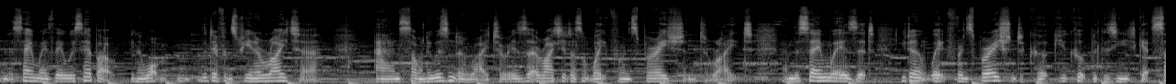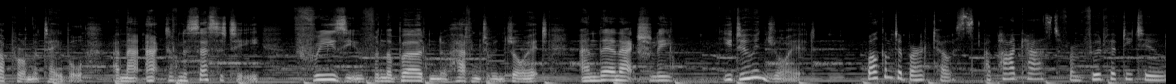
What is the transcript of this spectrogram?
In the same way as they always say about, you know, what the difference between a writer and someone who isn't a writer is a writer doesn't wait for inspiration to write. And the same way is that you don't wait for inspiration to cook, you cook because you need to get supper on the table. And that act of necessity frees you from the burden of having to enjoy it, and then actually you do enjoy it. Welcome to Burnt Toast, a podcast from Food 52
